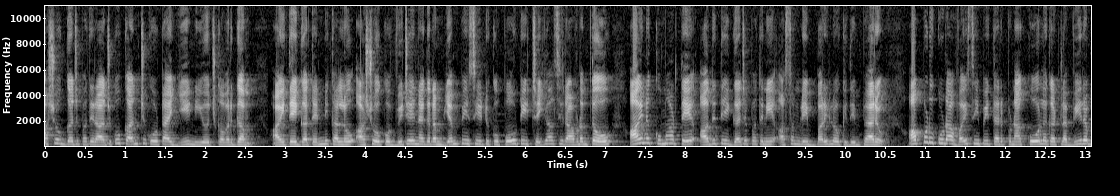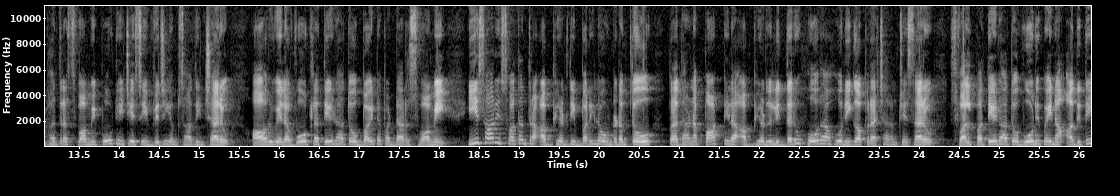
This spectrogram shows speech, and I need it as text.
అశోక్ గజపతి రాజుకు కంచుకోట ఈ నియోజకవర్గం. అయితే గతెన్నికల్లో అశోక్ విజయనగరం ఎంపీ సీటుకు పోటీ చేయాల్సి రావడంతో ఆయన కుమార్తె అదితి గజపతిని అసెంబ్లీ బరిలోకి దింపారు. అప్పుడు కూడా వైసీపీ తరపున కోలగట్ల వీరభద్రస్వామి పోటీ చేసి విజయం సాధించారు. ఆరు వేల ఓట్ల తేడాతో బయటపడ్డారు స్వామి. ఈసారి స్వతంత్ర అభ్యర్థి బరిలో ఉండడంతో ప్రధాన పార్టీల అభ్యర్థులిద్దరూ హోరాహోరీగా ప్రచారం చేశారు. స్వల్ప తేడాతో ఓడిపోయిన అదితి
